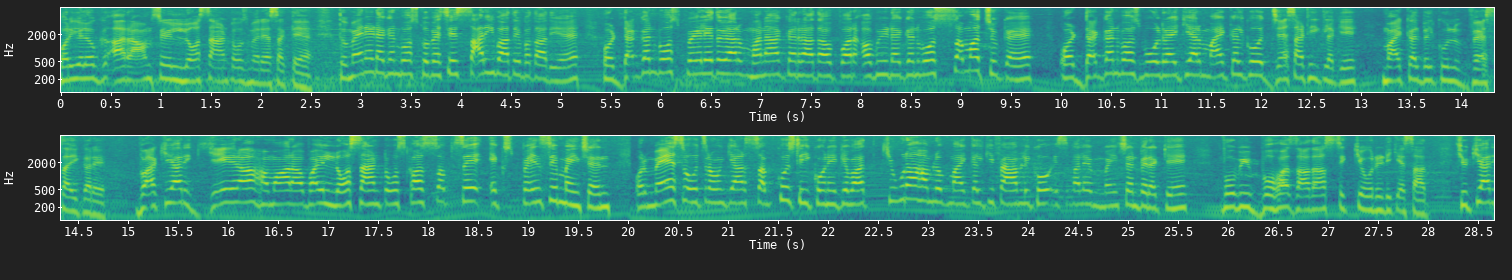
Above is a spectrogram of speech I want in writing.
और ये लोग आराम से लॉस सैंटोस में रह सकते हैं। तो मैंने डगन बॉस को वैसे सारी बातें बता दी है। और डगन बॉस पहले तो यार मना कर रहा था, पर अभी डगन बॉस समझ चुका है। और डगन बॉस बोल रहा है कि यार माइकल को जैसा ठीक लगे माइकल बिल्कुल वैसा ही करे। बाकी यार ये रहा हमारा भाई लॉस सैंटोस का सबसे एक्सपेंसिव मेंशन और मैं सोच रहा हूँ कि यार सब कुछ ठीक होने के बाद क्यों ना हम लोग माइकल की फैमिली को इस वाले मेंशन पे रखें, वो भी बहुत ज़्यादा सिक्योरिटी के साथ। क्योंकि यार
